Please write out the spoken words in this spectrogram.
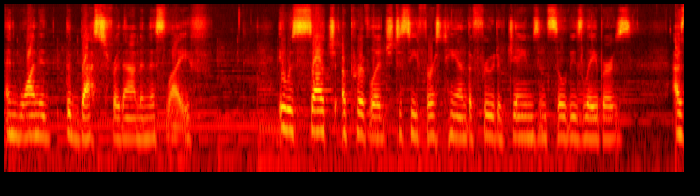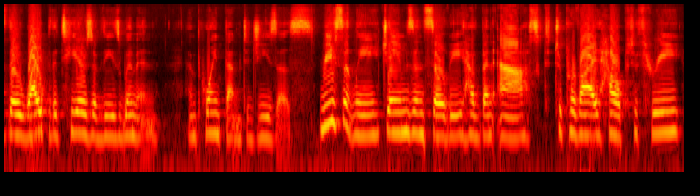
and wanted the best for them in this life. It was such a privilege to see firsthand the fruit of James and Sylvie's labors as they wipe the tears of these women and point them to Jesus. Recently, James and Sylvie have been asked to provide help to three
